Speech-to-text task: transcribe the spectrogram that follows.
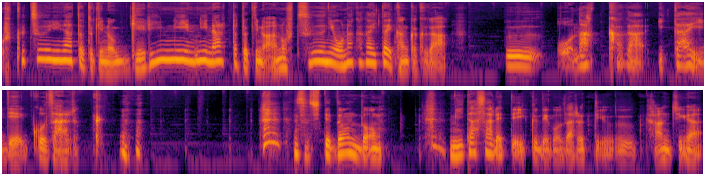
腹痛になった時の下痢になった時のあの普通にお腹が痛い感覚がうお腹が痛いでござる。そしてどんどん満たされていくでござるっていう感じが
